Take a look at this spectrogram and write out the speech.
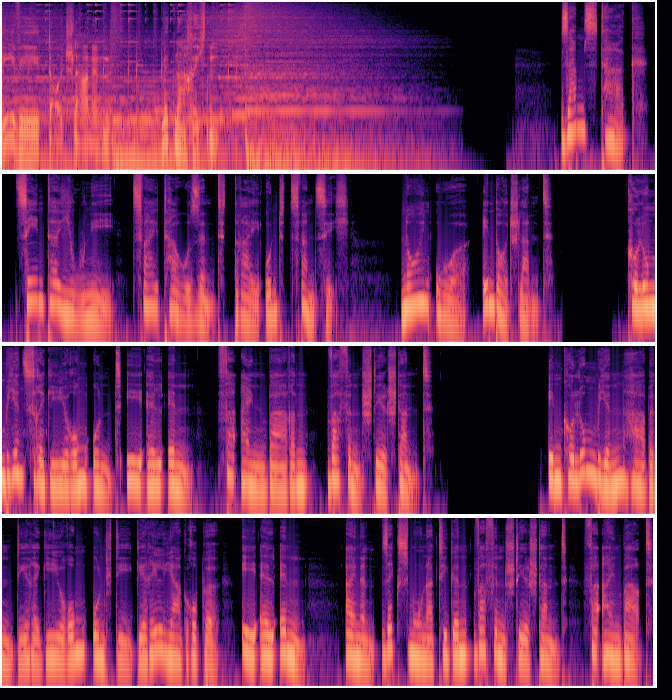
DW Deutsch lernen mit Nachrichten. Samstag, 10. Juni 2023, 9 Uhr in Deutschland. Kolumbiens Regierung und ELN vereinbaren Waffenstillstand. In Kolumbien haben die Regierung und die Guerillagruppe ELN einen sechsmonatigen Waffenstillstand vereinbart.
